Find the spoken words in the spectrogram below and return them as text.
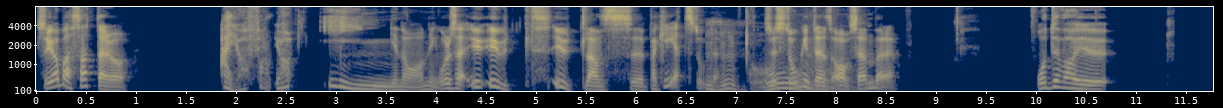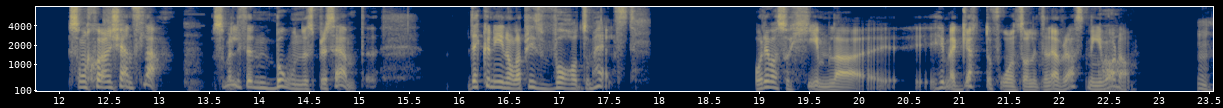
Så jag bara satt där och... Aj, jag, fan, jag har ingen aning. Och det så här, ut, utlandspaket stod det. Mhm. Så det stod inte ens Oh. avsändare. Och det var ju... Sån skön känsla. Som en liten bonuspresent. Det kunde innehålla precis vad som helst. Och det var så himla, eh, himla gött att få en sån liten överraskning i Ja. Mm.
